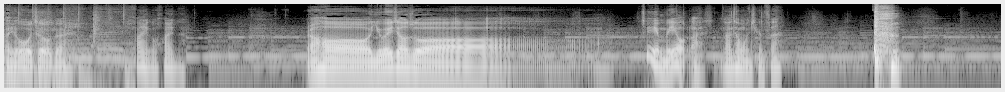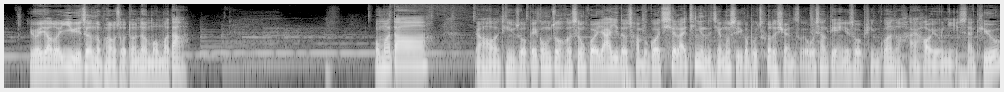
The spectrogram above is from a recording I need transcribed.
哎呦，我这首歌换一个，换一个。然后一位叫做。这也没有了，那再往前翻。一位叫做抑郁症的朋友说：“短短么么哒，么么哒。”然后听说被工作和生活压抑的喘不过气来，听你的节目是一个不错的选择。我想点一首品冠的《还好有你》，Thank you，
